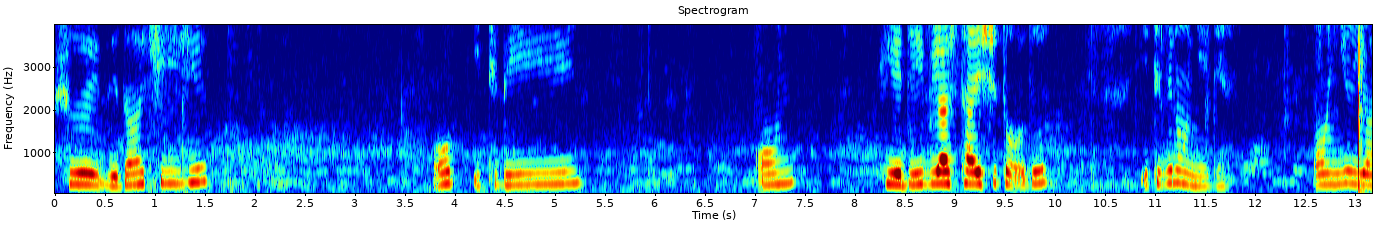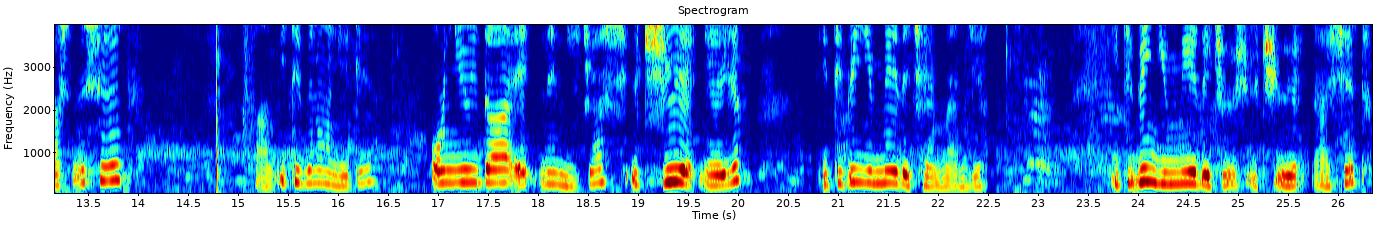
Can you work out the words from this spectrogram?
şurayı bir daha çizeceğim hop 2017 bir yaş eşit oldu. 2017 10 yıl yaşlışık tamam 2017 10 yıl daha ekleneceğiz 3 yıl ekleyelim 2020'ye geçelim bence. 2020'ye geçiyoruz 3 yıl ekleşet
